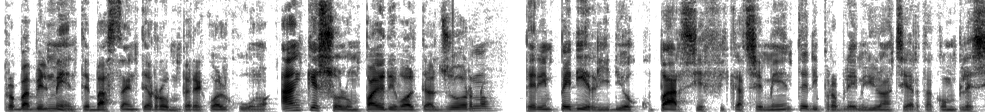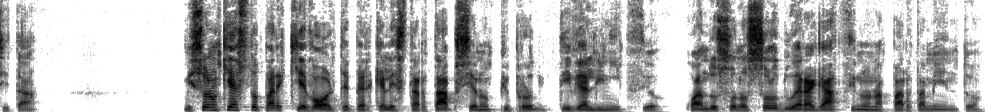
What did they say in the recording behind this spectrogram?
Probabilmente basta interrompere qualcuno anche solo un paio di volte al giorno per impedirgli di occuparsi efficacemente di problemi di una certa complessità. Mi sono chiesto parecchie volte perché le start-up siano più produttive all'inizio, quando sono solo due ragazzi in un appartamento.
